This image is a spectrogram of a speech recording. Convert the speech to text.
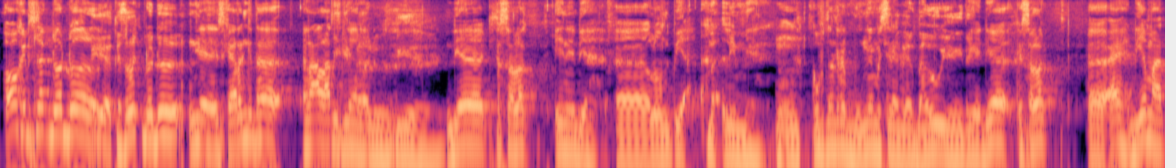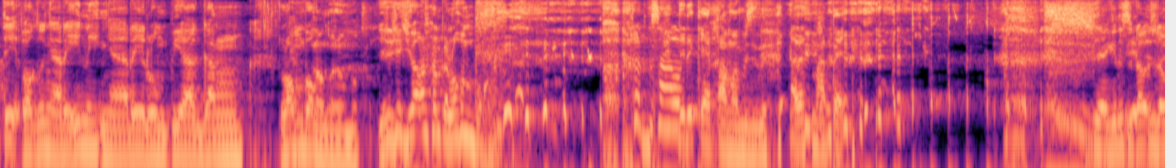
Oh keselak dodol. Iya keselak dodol Iya, sekarang kita ralat sekarang. Iya Dia keselak ini dia eh, lumpia. Mbak Lim ya Kebetulan rebungnya masih agak bau ya gitu Iya dia keselak eh, eh dia mati waktu nyari ini nyari lumpia gang Lombok. Lombok, Lombok. Jadi dia jualan sampai Lombok. Jadi kayak tam habis itu Alas mate. Ya gitu. Sudah sudah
